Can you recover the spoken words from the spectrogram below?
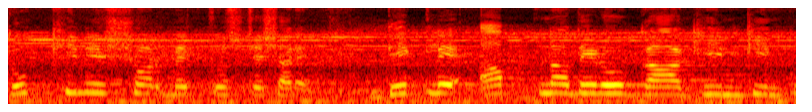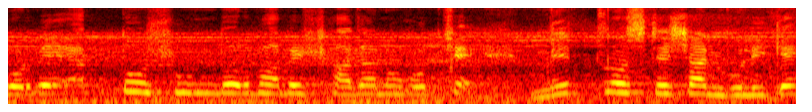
দক্ষিণেশ্বর মেট্রো স্টেশনে। দেখলে আপনাদেরও গা ঘিন ঘিন করবে। এত সুন্দরভাবে সাজানো হচ্ছে মেট্রো স্টেশনগুলিকে।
